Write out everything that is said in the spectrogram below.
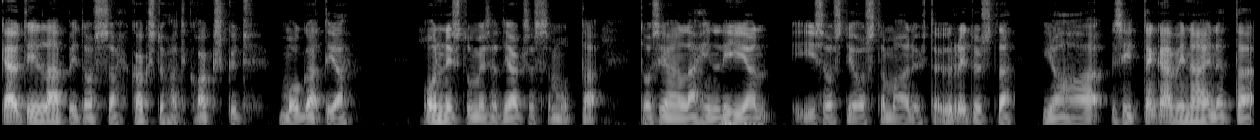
käytiin läpi tuossa 2020 Mogat ja onnistumiset jaksossa, mutta tosiaan lähin liian isosti ostamaan yhtä yritystä. Ja sitten kävi näin, että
